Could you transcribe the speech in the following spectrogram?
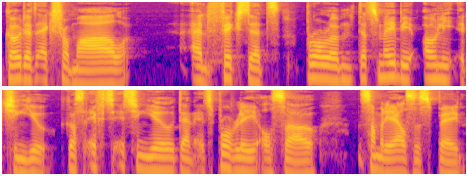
go that extra mile and fix that problem that's maybe only itching you. Because if it's itching you, then it's probably also somebody else's pain.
